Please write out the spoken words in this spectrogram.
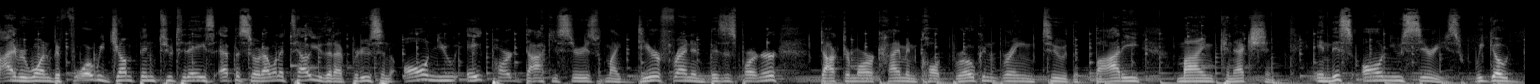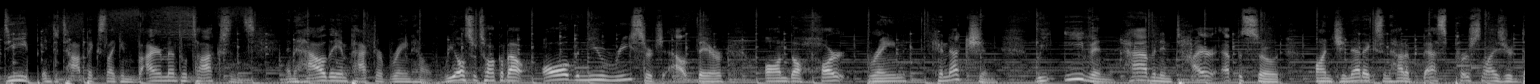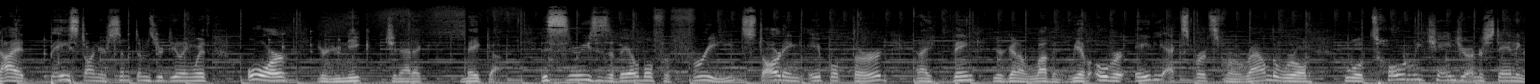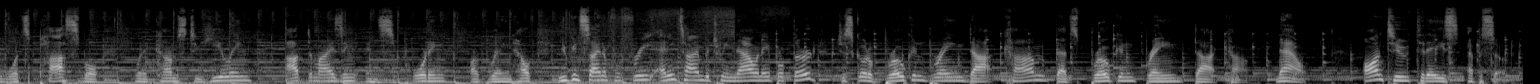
Hi, everyone. Before we jump into today's episode, I want to tell you that I've produced an all new eight part docu-series with my dear friend and business partner, Dr. Mark Hyman, called Broken Brain 2 The Body Mind Connection. In this all new series, we go deep into topics like environmental toxins and how they impact our brain health. We also talk about all the new research out there on the heart brain connection. We even have an entire episode on genetics and how to best personalize your diet based on your symptoms you're dealing with or your unique genetic makeup. This series is available for free starting April 3rd, and I think you're going to love it. We have over 80 experts from around the world who will totally change your understanding of what's possible when it comes to healing optimizing and supporting our brain health. You can sign up for free anytime between now and April 3rd. Just go to brokenbrain.com. That's brokenbrain.com. Now, on to today's episode.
